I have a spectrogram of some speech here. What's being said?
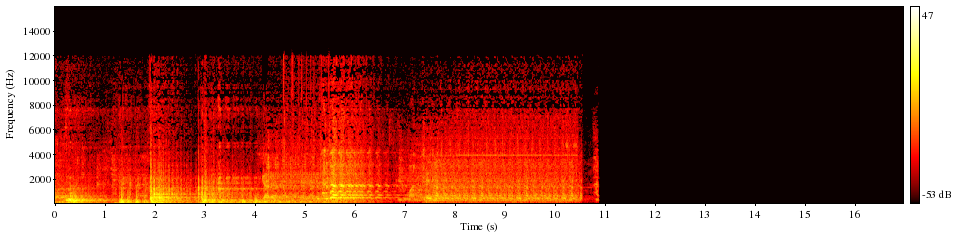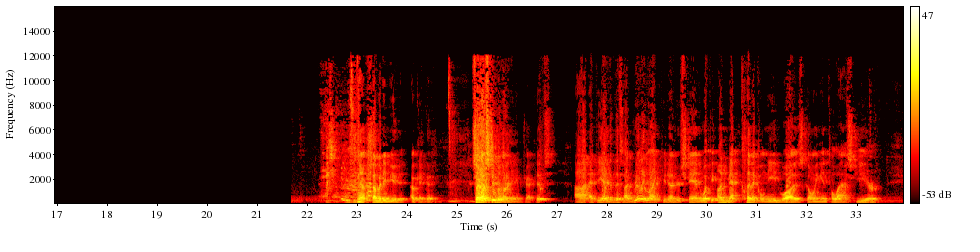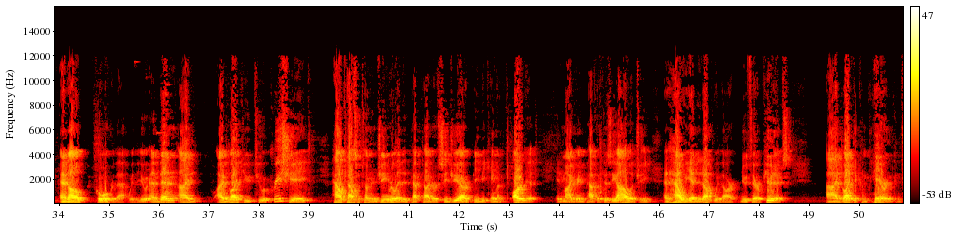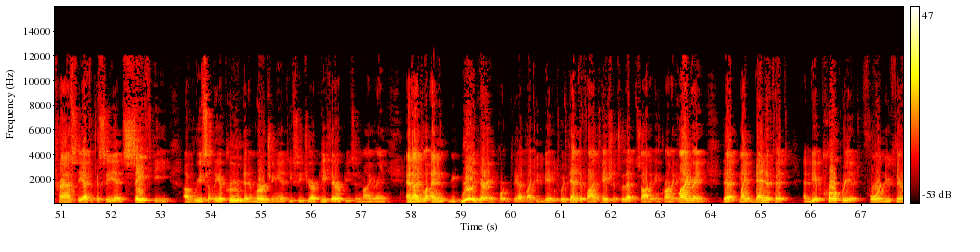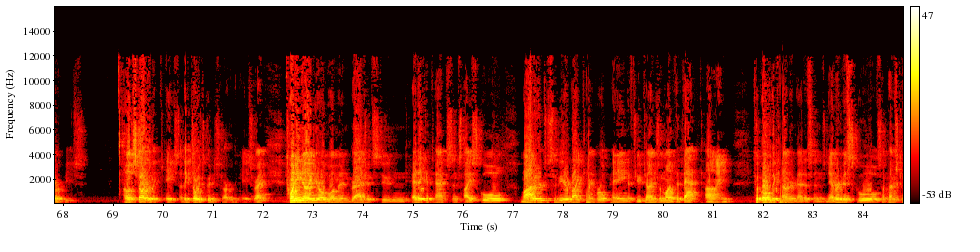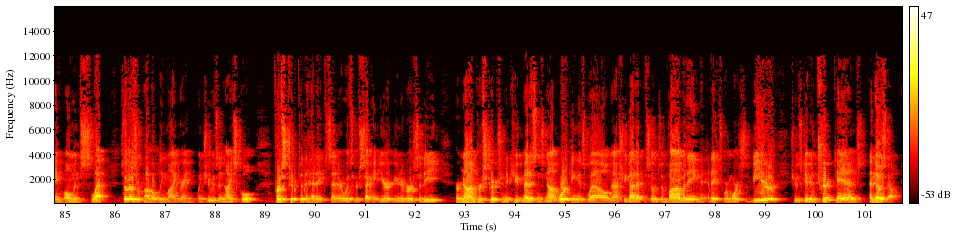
No, somebody muted. Okay, good. So let's do the learning objectives. Uh, at the end of this, I'd really like you to understand what the unmet clinical need was going into last year, and I'll go over that with you. And then I'd, I'd like you to appreciate how calcitonin gene-related peptide, or CGRP, became a target in migraine pathophysiology and how we ended up with our new therapeutics. I'd like to compare and contrast the efficacy and safety of recently approved and emerging anti-CGRP therapies in migraine. And, I'd, and really, very importantly, I'd like you to be able to identify patients with episodic and chronic migraine that might benefit and be appropriate for new therapies. let's start with a case. I think it's always good to start with a case, right? 29 year old woman, graduate student, headache attacks since high school, moderate to severe bitemporal pain a few times a month at that time, took over the counter medicines, never missed school, sometimes came home and slept. So those were probably migraine when she was in high school. First trip to the headache center was her second year at university. Her non-prescription acute medicine's not working as well. Now she got episodes of vomiting. The headaches were more severe. She was given triptans, and those helped.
